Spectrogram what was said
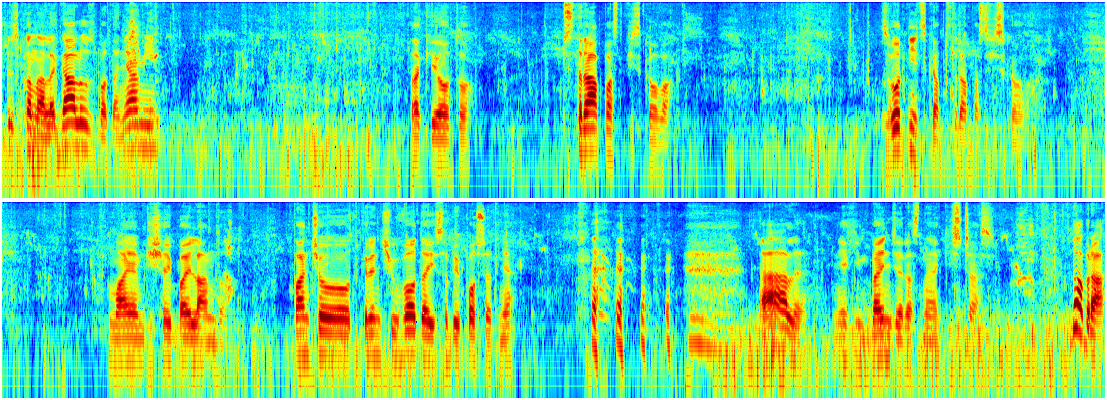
Wszystko na legalu, z badaniami. Takie oto pstra pastwiskowa. Złotnicka pstra pastwiskowa. Mają dzisiaj bajlando. Pancio odkręcił wodę i sobie poszedł, nie? Ale niech im będzie raz na jakiś czas. Dobra,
